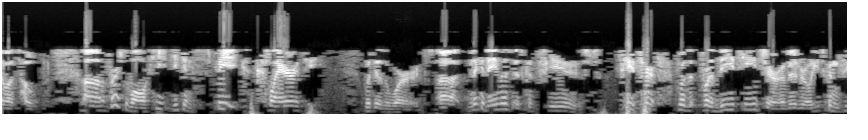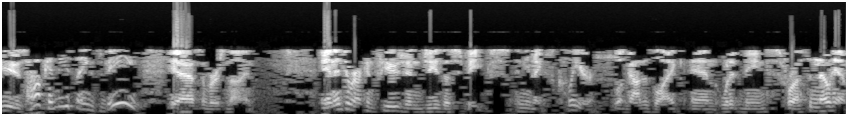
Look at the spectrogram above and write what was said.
give us hope. Uh, first of all, he, he can speak clarity with his words. Uh, Nicodemus is confused. for, the, for the teacher of Israel, he's confused. How can these things be? He asks in verse 9. And into our confusion, Jesus speaks, and he makes clear what God is like and what it means for us to know him.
